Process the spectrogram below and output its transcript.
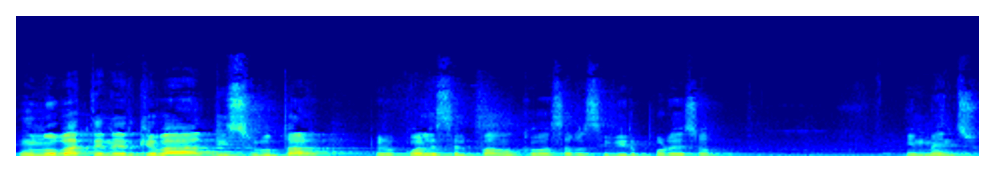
uno va a tener que va a disfrutar. Pero ¿cuál es el pago que vas a recibir por eso? Inmenso.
